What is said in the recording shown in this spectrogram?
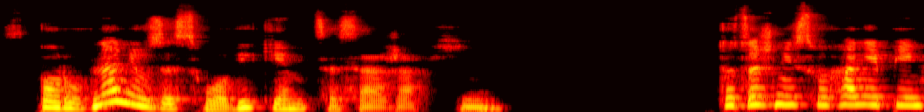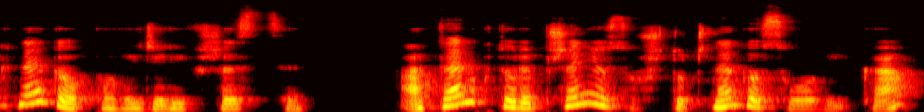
w porównaniu ze słowikiem cesarza Chin. To coś niesłychanie pięknego, powiedzieli wszyscy, a ten, który przyniósł sztucznego słowika,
